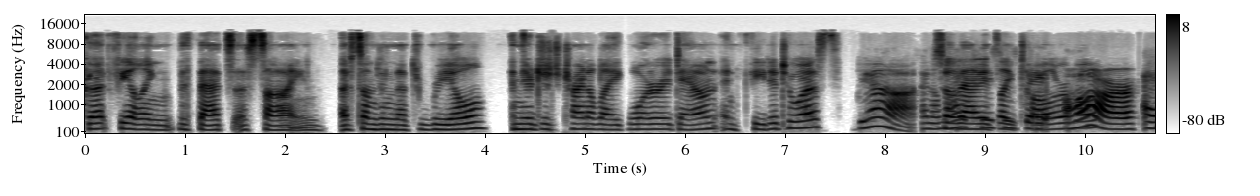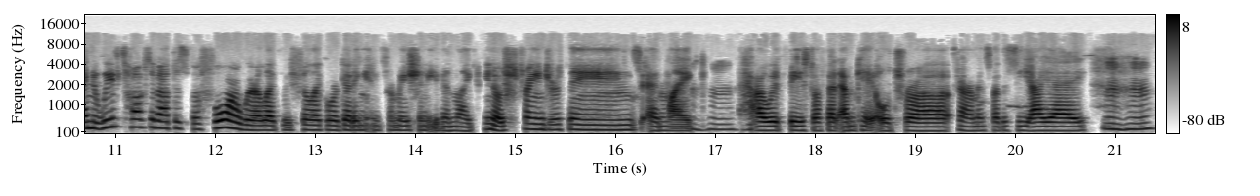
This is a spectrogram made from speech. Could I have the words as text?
gut feeling that that's a sign of something that's real. And they're just trying to like water it down and feed it to us. Yeah, and a So lot of that it's, like, cases they tolerable? Are, and we've talked about this before, where like we feel like we're getting information, even like you know, Stranger Things, and like Mhm. how it's based off that MK Ultra experiments by the CIA. Mhm.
